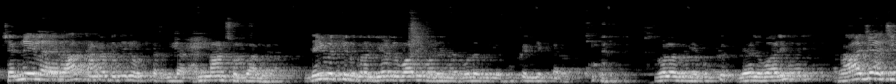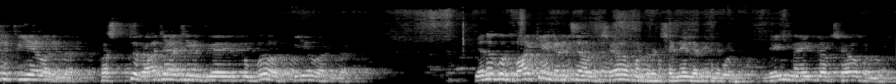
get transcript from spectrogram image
சென்னையில் ரா கணபதினு ஒருத்தர் இருந்தார். அண்ணான்னு சொல்லுவாங்க. தெய்வத்தின் குரல் ஏழு வாழி எழுதின இவ்வளோ பெரிய புக்கு எழுதியிருக்காரு இவ்வளோ பெரிய புக்கு ஏழு வாழி ராஜாஜிக்கு பிஏவா இருந்தார். ஃபஸ்ட்டு ராஜாஜி இருக்கும்போது அவர் பிஏவா இருந்தார். எனக்கு ஒரு பாக்கியம் கிடைச்சி அவர் சேவை பண்ணுறாரு சென்னையில் இருக்கும்போது. டெய்லி நைட்டில் அவர் சேவை பண்ணுவார்.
